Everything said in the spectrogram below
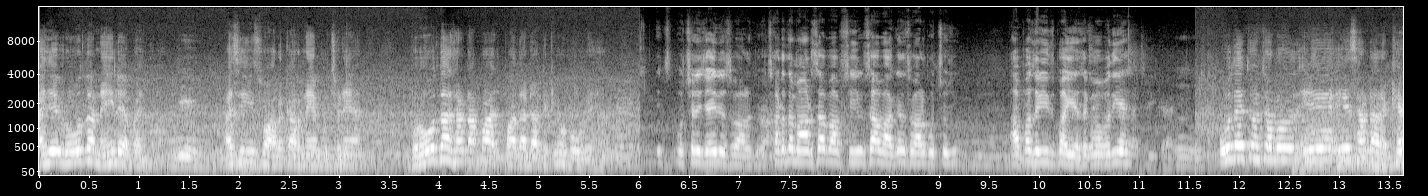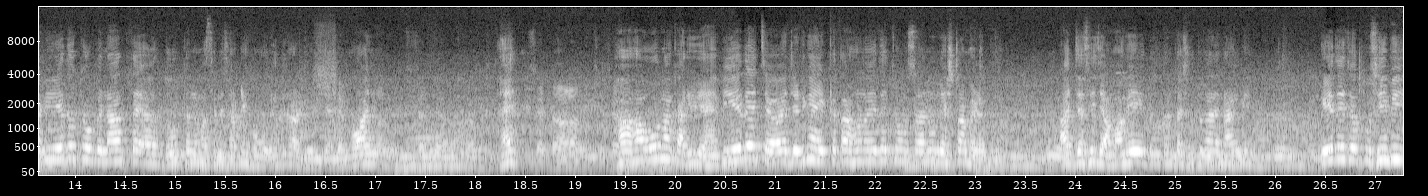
ਹਜੇ ਵਿਰੋਧ ਦਾ ਨਹੀਂ ਲਿਆ ਪੈਂਦਾ ਜੀ। ਅਸੀਂ ਸਵਾਲ ਕਰਨੇ ਆ ਪੁੱਛਣੇ ਆ। ਵਿਰੋਧ ਦਾ ਸਾਡਾ ਭਾਜਪਾ ਦਾ ਡਟ ਕੇ ਹੋ ਰਿਹਾ। ਪੁੱਛਣੇ ਚਾਹੀਦੇ ਸਵਾਲ ਸਾਡੇ ਤਾਂ ਮਾਨ ਸਾਹਿਬ ਆਪ ਸੀਮ ਸਾਹਿਬ ਆ ਕੇ ਸਵਾਲ ਪੁੱਛੋ ਜੀ। ਆਪਾਂ ਦਰੀਦ ਭਾਈ ਸਕਮਾ ਵਧੀਆ। ਹੂੰ। ਉਹਦੇ ਤੋਂ ਚਲੋ ਇਹ ਇਹ ਸਾਡਾ ਰੱਖਿਆ ਵੀ ਇਹਦੇ ਤੋਂ ਬਿਨਾ ਦੋ ਤਿੰਨ ਮਸਲੇ ਸਾਡੇ ਹੋਰ ਇਹਦੇ ਨਾਲ ਜੁੜ ਜਾਂਦੇ। ਮੁਆਜ ਹੈ? ਹਾਂ ਹਾਂ ਉਹ ਮੈਂ ਕਰ ਹੀ ਰਿਹਾ ਵੀ ਇਹਦੇ ਚ ਜਿਹੜੀਆਂ ਇੱਕ ਤਾਂ ਹੁਣ ਇਹਦੇ ਚੋਂ ਸਾਨੂੰ ਲਿਸਟਾਂ ਮਿਲ ਗਈਆਂ ਅੱਜ ਅਸੀਂ ਜਾਵਾਂਗੇ ਦੋ ਦਿਨ ਤਾਂ ਛੁੱਟੀਆਂ ਦੇ ਲੰਘ ਗਏ ਇਹਦੇ ਚੋਂ ਤੁਸੀਂ ਵੀ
